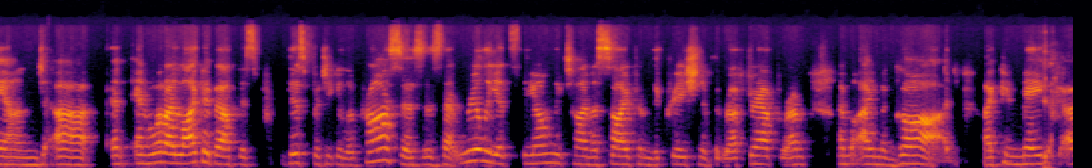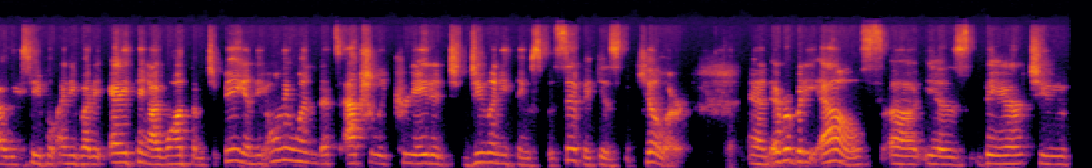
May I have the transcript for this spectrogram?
and, uh, and and what I like about this this particular process is that really it's the only time aside from the creation of the rough draft where I'm I'm, I'm a god. I can make yeah. uh, these people anybody anything I want them to be, and the only one that's actually created to do anything specific is the killer, and everybody else uh, is there to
